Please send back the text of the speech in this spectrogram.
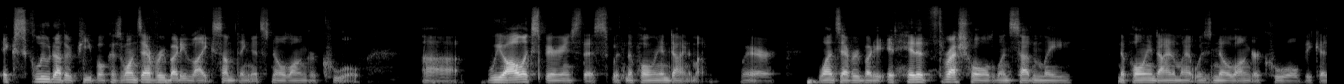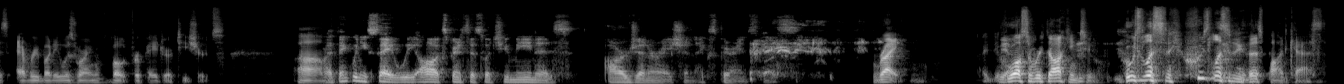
exclude other people because once everybody likes something it's no longer cool. Uh, we all experienced this with napoleon dynamite where once everybody it hit a threshold when suddenly napoleon dynamite was no longer cool because everybody was wearing vote for pedro t-shirts um, i think when you say we all experienced this what you mean is our generation experienced this right yeah. Who else are we talking to? Who's listening? Who's listening to this podcast?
